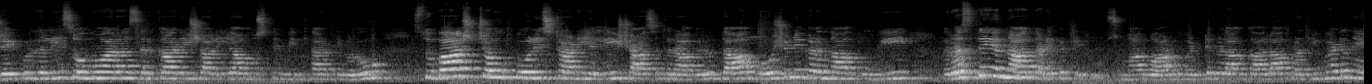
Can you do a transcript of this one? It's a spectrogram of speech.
ಜೈಪುರದಲ್ಲಿ ಸೋಮವಾರ ಸರ್ಕಾರಿ ಶಾಲೆಯ ಮುಸ್ಲಿಂ ವಿದ್ಯಾರ್ಥಿಗಳು ಸುಭಾಷ್ ಚೌಕ್ ಪೊಲೀಸ್ ಠಾಣೆಯಲ್ಲಿ ಶಾಸಕರ ವಿರುದ್ಧ ಘೋಷಣೆಗಳನ್ನ ಕೂಗಿ ರಸ್ತೆಯನ್ನ ತಡೆಗಟ್ಟಿತು ಸುಮಾರು ಆರು ಗಂಟೆಗಳ ಕಾಲ ಪ್ರತಿಭಟನೆ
